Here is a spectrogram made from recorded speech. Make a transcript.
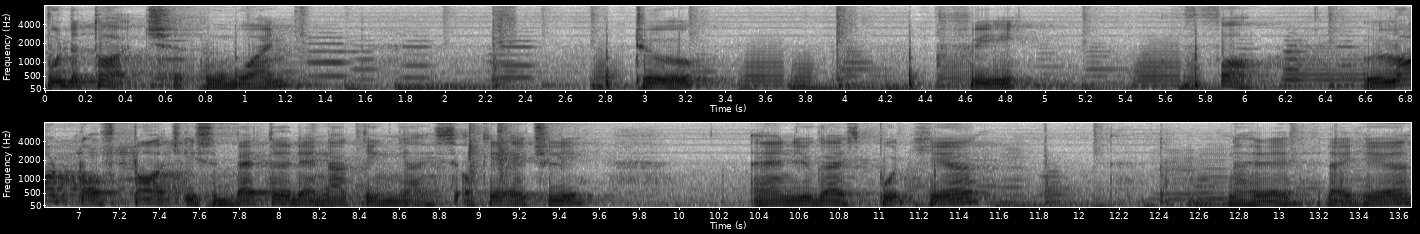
put the torch. One two three four lot of torch is better than nothing guys. Okay actually. And you guys put here. Right here.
